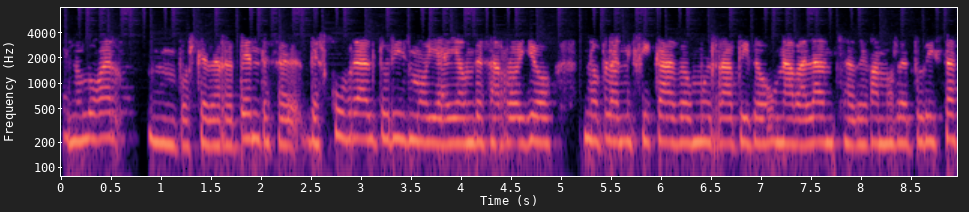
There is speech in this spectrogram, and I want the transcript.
en un lugar pues que de repente se descubra el turismo y haya un desarrollo no planificado muy rápido, una avalancha, digamos, de turistas,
